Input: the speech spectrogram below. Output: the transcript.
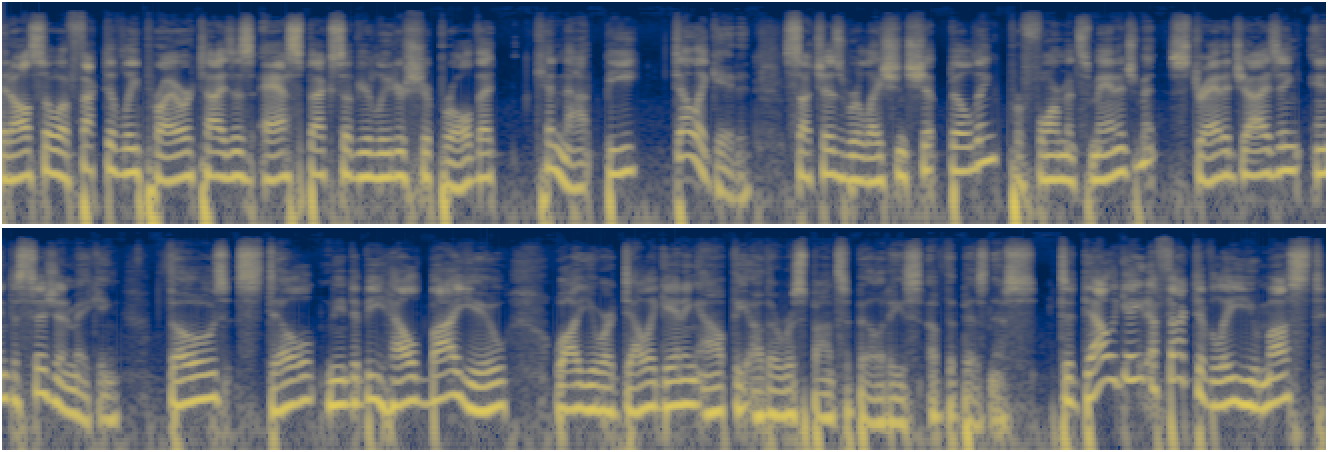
It also effectively prioritizes aspects of your leadership role that cannot be delegated, such as relationship building, performance management, strategizing, and decision making. Those still need to be held by you while you are delegating out the other responsibilities of the business. To delegate effectively, you must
